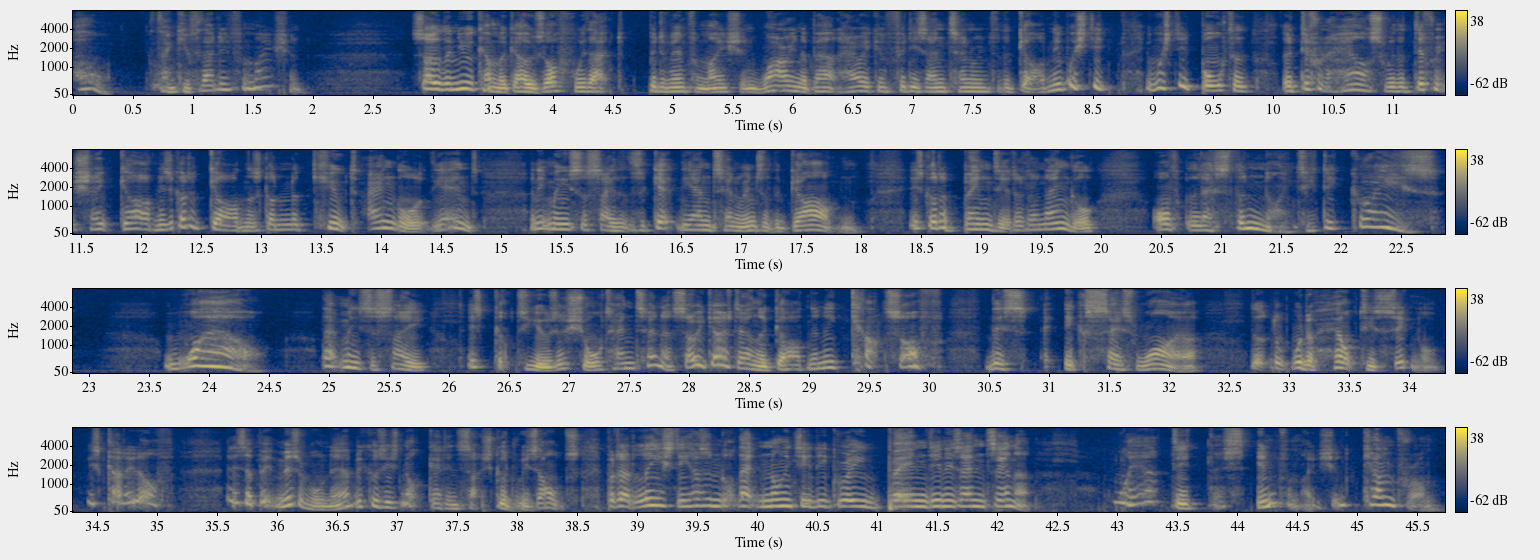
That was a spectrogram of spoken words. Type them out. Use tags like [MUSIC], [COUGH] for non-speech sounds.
Oh, thank you for that information. So the newcomer goes off with that bit of information, worrying about how he can fit his antenna into the garden. He wished he'd, he wished he'd bought a, a different house with a different shaped garden. He's got a garden that's got an acute angle at the end and it means to say that to get the antenna into the garden, it's got to bend it at an angle of less than 90 degrees. Wow! That means to say it's got to use a short antenna. So he goes down the garden and he cuts off this excess wire that, would have helped his signal. He's cut it off. And he's a bit miserable now because he's not getting such good results. But at least he hasn't got that 90 degree bend in his antenna. Where did this information come from?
